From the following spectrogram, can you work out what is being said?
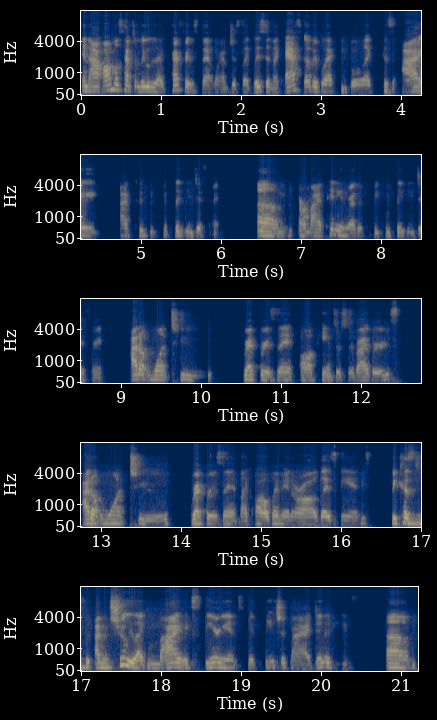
And I almost have to literally like preference that where I'm just like, listen, like ask other black people, like, because I I could be completely different. Um, or my opinion rather could be completely different. I don't want to represent all cancer survivors. I don't want to represent like all women or all lesbians because I mean truly like my experience with each of my identities um,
